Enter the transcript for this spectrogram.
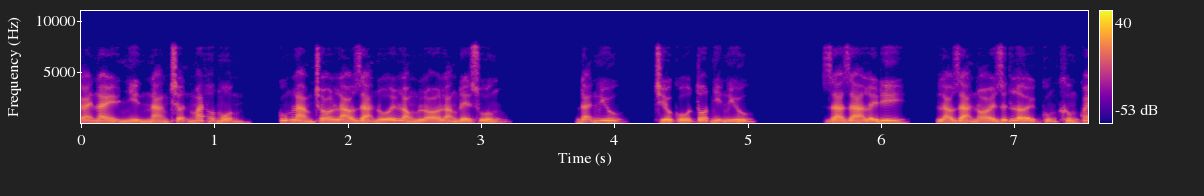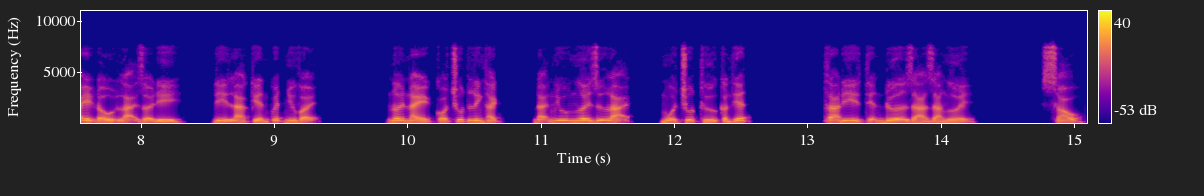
cái này nhìn nàng trợn mắt hốc mồm, cũng làm cho lão giả nỗi lòng lo lắng để xuống. Đại như chiếu cố tốt nhị như ra ra lấy đi, lão giả nói dứt lời cũng không quay đầu lại rời đi đi là kiên quyết như vậy. Nơi này có chút linh thạch, đại như ngươi giữ lại mua chút thứ cần thiết. Ta đi tiễn đưa ra ra ngươi. Sáu.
